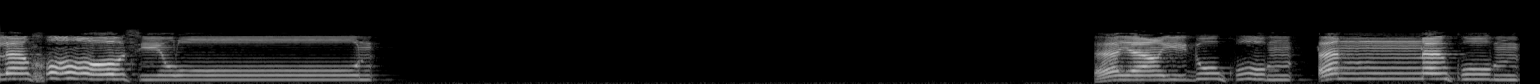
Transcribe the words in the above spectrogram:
لَخَاسِرُونَ أَيَعِدُكُمْ أَنَّكُمْ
